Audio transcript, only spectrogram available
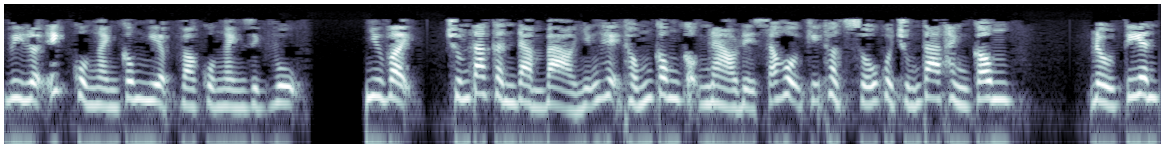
vì lợi ích của ngành công nghiệp và của ngành dịch vụ. Như vậy, chúng ta cần đảm bảo những hệ thống công cộng nào để xã hội kỹ thuật số của chúng ta thành công. Đầu tiên,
